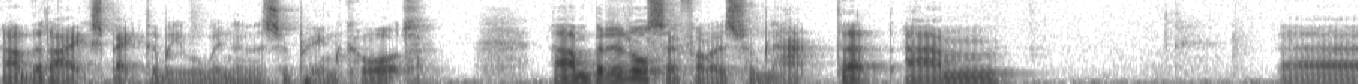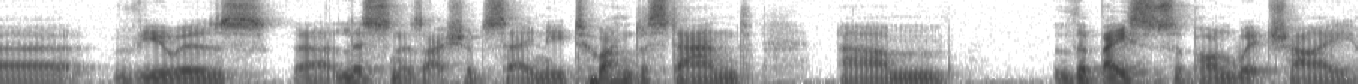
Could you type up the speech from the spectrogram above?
that I expect that we will win in the Supreme Court. but it also follows from that that uh, viewers, uh, listeners, I should say, need to understand um, the basis upon which I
